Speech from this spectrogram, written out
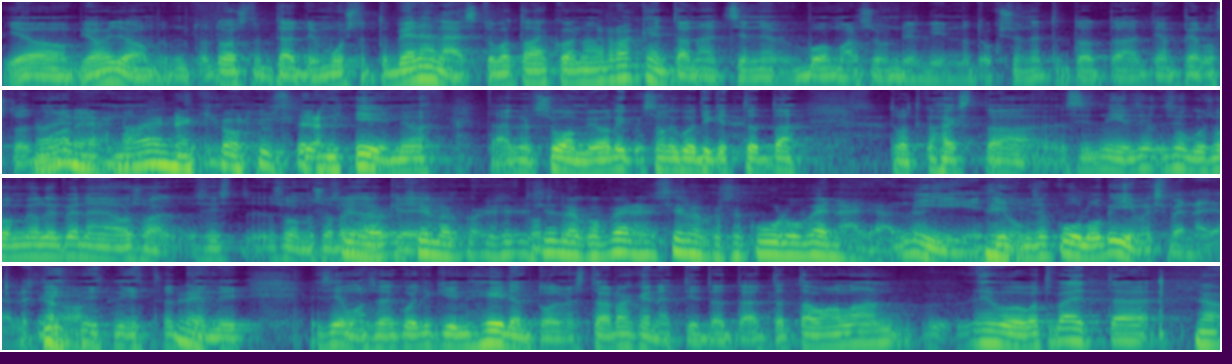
Joo, joo, joo. Mutta tuosta täytyy muistaa, että venäläiset ovat aikoinaan rakentaneet sinne Vuomarsundin linnoituksen, että tota, ja perustuvat no, ennen, no ennenkin ollut siellä. niin, no, tämä, Suomi oli, se oli kuitenkin tota, 1800, siis niin, silloin kun Suomi oli Venäjän osa, siis Suomen sodan silloin, jälkeen. Silloin, tot... silloin, kun Venä, silloin kun se kuuluu Venäjälle. Niin, niin. silloin kun se kuuluu viimeksi Venäjälle. Joo, niin, niin, tota, niin. Niin, niin, silloin se kuitenkin heidän toimestaan rakennettiin tätä, että tavallaan he voivat väittää... No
